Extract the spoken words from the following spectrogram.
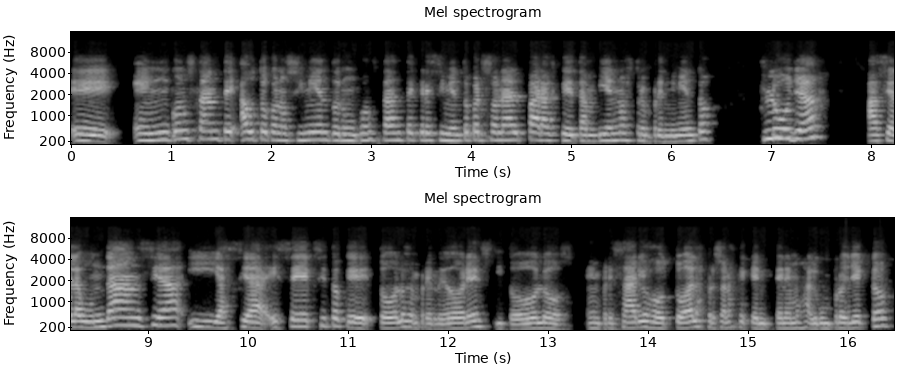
eh, en un constante autoconocimiento, en un constante crecimiento personal para que también nuestro emprendimiento fluya hacia la abundancia y hacia ese éxito que todos los emprendedores y todos los empresarios o todas las personas que, que tenemos algún proyecto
